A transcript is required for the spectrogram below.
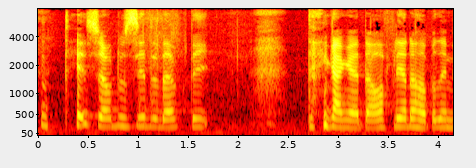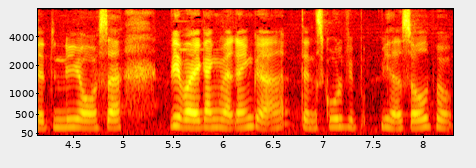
det er sjovt, du siger det der, fordi dengang, at der var flere, der hoppede ind i det nye år, så vi var i gang med at rengøre den skole, vi, vi havde sovet på.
